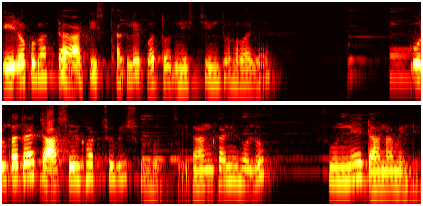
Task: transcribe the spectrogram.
এরকম একটা আর্টিস্ট থাকলে কত নিশ্চিন্ত হওয়া যায়? কলকাতায় তাসের ঘর ছবি শুরু হচ্ছে। গানখানি হলো শূন্যে ডানা মেলে।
